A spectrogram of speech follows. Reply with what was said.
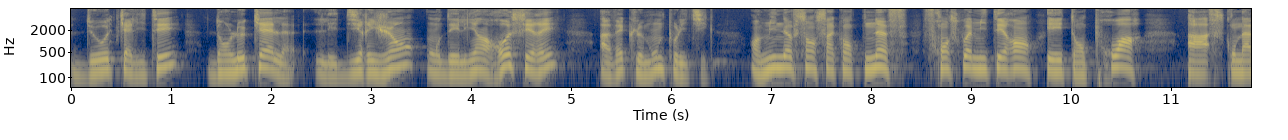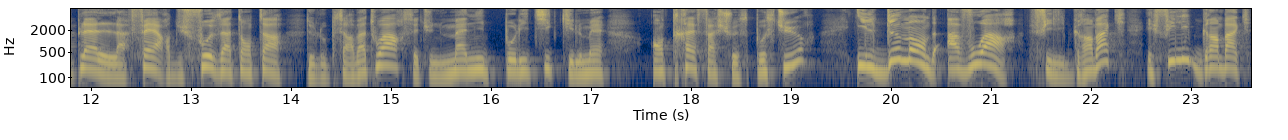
de haute qualité, dans lequel les dirigeants ont des liens resserrés avec le monde politique. En 1959, François Mitterrand est en proie à ce qu'on appelait l'affaire du faux attentat de l'Observatoire. C'est une manip politique qu'il met en très fâcheuse posture. Il demande à voir Philippe Grimbach et Philippe Grimbach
